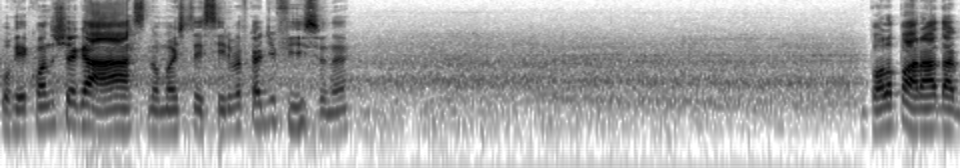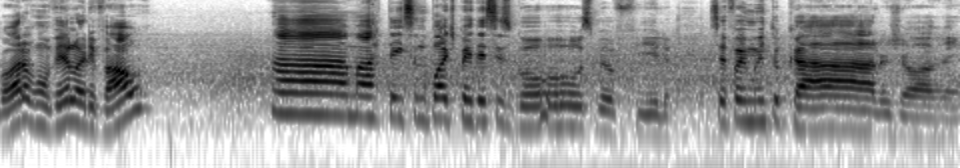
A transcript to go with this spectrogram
Porque quando chegar a Arsenal, Manchester City vai ficar difícil, né? Bola parada agora, vamos ver, Lorival. Ah, Martei, você não pode perder esses gols, meu filho. Você foi muito caro, jovem.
